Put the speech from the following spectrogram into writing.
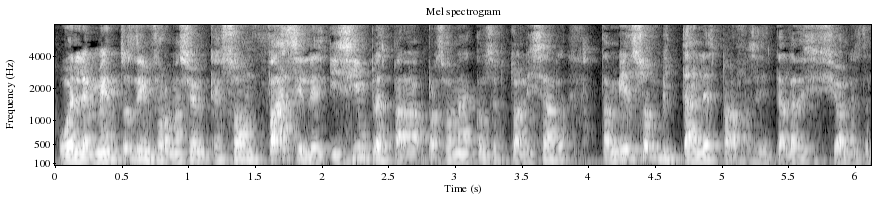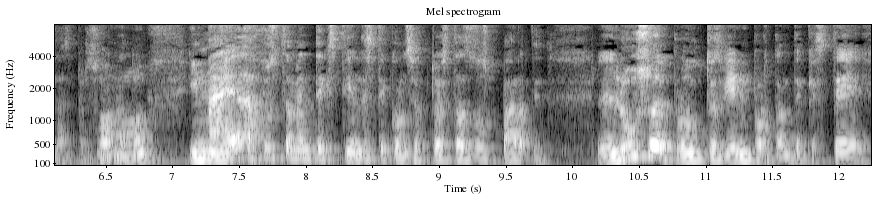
o elementos de información que son fáciles y simples para la persona conceptualizar también son vitales para facilitar las decisiones de las personas, ¿no? Y Maeda justamente extiende este concepto a estas dos partes. El uso del producto es bien importante que esté,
